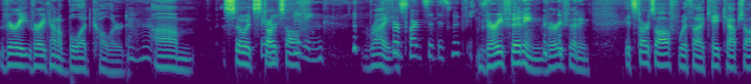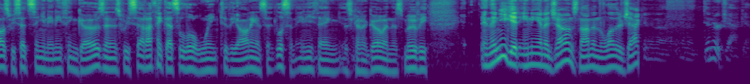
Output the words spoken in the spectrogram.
very very kind of blood colored. Um, so it Mm-hmm. Very starts off right. for parts of this movie. very fitting, very fitting. It starts off with uh, Kate Capshaw, as we said, singing "Anything Goes," and as we said, I think that's a little wink to the audience that listen, anything is going to go in this movie. And then you get Indiana Jones, not in a leather jacket, in a, in a dinner jacket,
